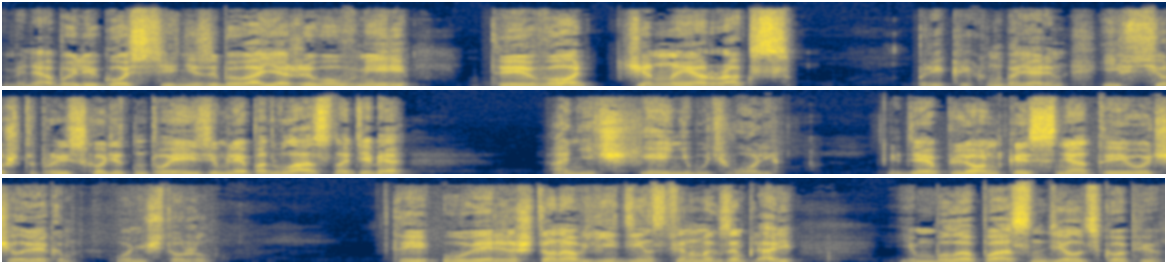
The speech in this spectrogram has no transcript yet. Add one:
У меня были гости, не забывай, я живу в мире. — Ты вотчинный Ракс! — прикрикнул боярин. — И все, что происходит на твоей земле, подвластно тебе, а не чьей-нибудь воли. Где пленка, снятая его человеком? Уничтожил. — Ты уверен, что она в единственном экземпляре? Ему было опасно делать копию.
